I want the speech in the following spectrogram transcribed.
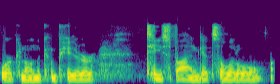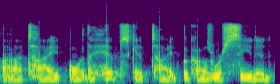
working on the computer, T spine gets a little uh, tight or the hips get tight because we're seated.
